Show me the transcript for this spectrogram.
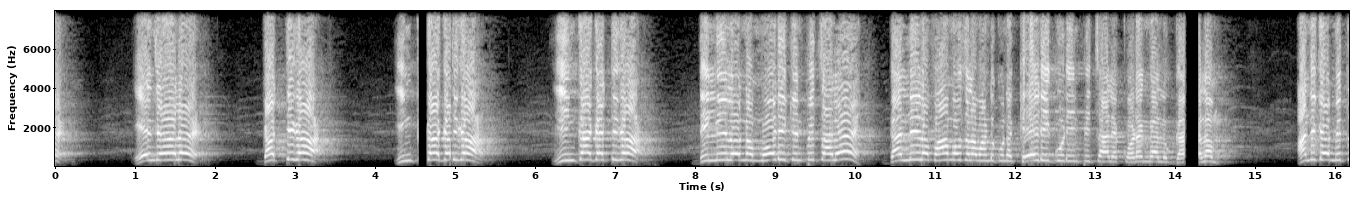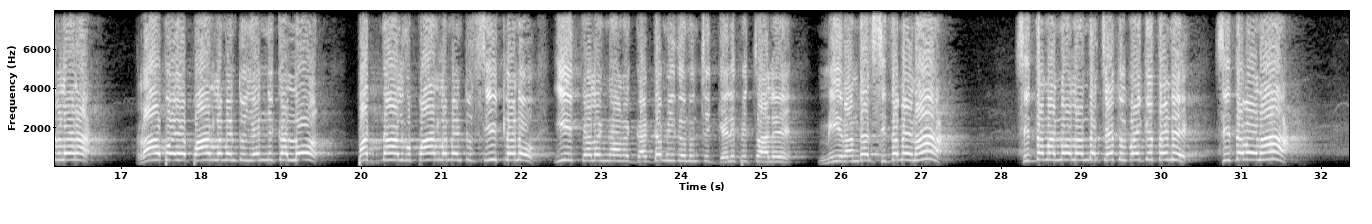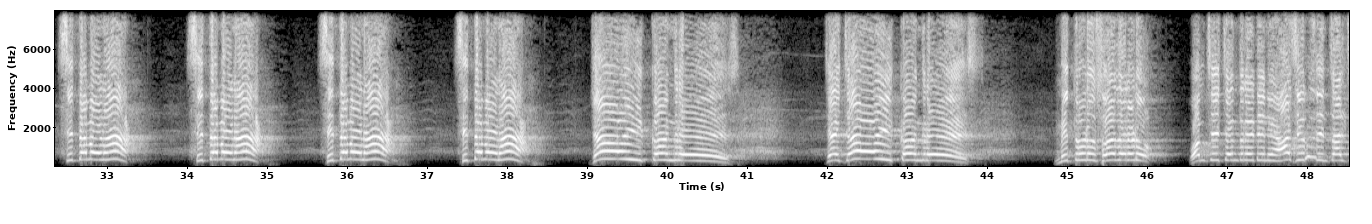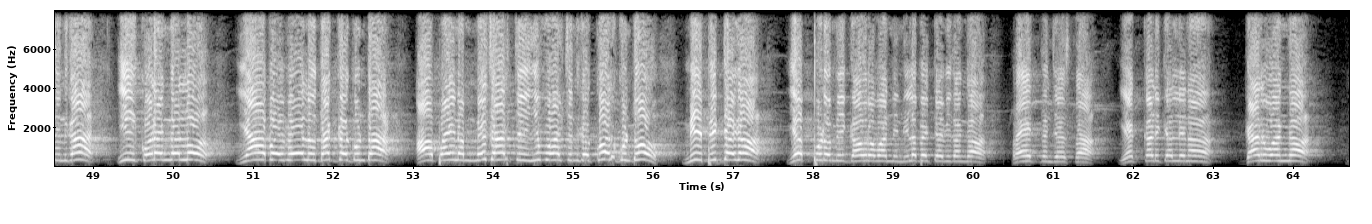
ఏం చేయాలి? గట్టిగా ఇంకా గట్టిగా ఇంకా గట్టిగా ఢిల్లీలో ఉన్న మోడీకి వినిపించాలి గల్లీలో ఫామ్ హౌస్లో వండుకున్న కేడీకి కూడా వినిపించాలి కొడంగల్లు గలం. అందుకే మిత్రులారా రాబోయే పార్లమెంటు ఎన్నికల్లో పద్నాలుగు పార్లమెంటు సీట్లను ఈ తెలంగాణ గడ్డ మీద నుంచి గెలిపించాలి. మీరందరు సిద్ధమేనా? సిద్ధమన్న వాళ్ళందరు చేతులు పైకెత్తండి. సిద్ధమేనా? సిద్ధమేనా? సిద్ధమేనా? సిద్ధమేనా? సిద్ధమేనా? జై కాంగ్రెస్! జై జై కాంగ్రెస్! మిత్రుడు సోదరుడు వంశీచంద్రెడ్డిని ఆశీర్వదించాల్సిందిగా ఈ కొడంగల్లో యాభై వేలు తగ్గకుండా ఆ పైన మెజార్టీ ఇవ్వాల్సిందిగా కోరుకుంటూ మీ బిడ్డగా ఎప్పుడు మీ గౌరవాన్ని నిలబెట్టే విధంగా ప్రయత్నం చేస్తా. ఎక్కడికి వెళ్ళినా గర్వంగా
